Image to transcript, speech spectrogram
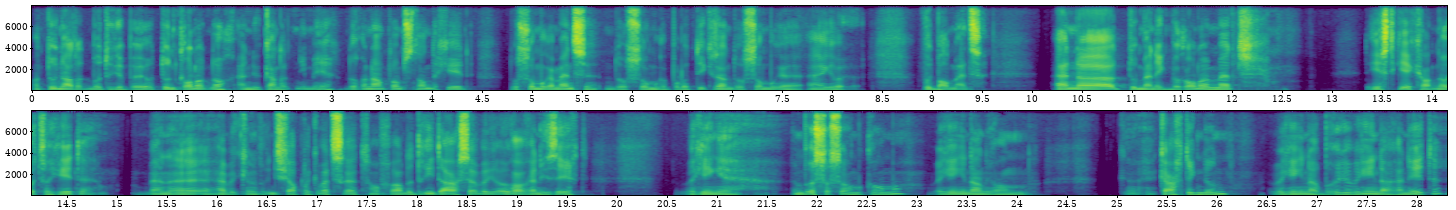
Want toen had het moeten gebeuren, toen kon het nog en nu kan het niet meer door een aantal omstandigheden door sommige mensen, door sommige politiekers en door sommige eigen voetbalmensen. En uh, toen ben ik begonnen met, de eerste keer, ik ga het nooit vergeten, ben, uh, heb ik een vriendschappelijke wedstrijd, of we hadden drie dagen hebben georganiseerd. We gingen in Brussel samenkomen, we gingen dan gewoon karting doen, we gingen naar Brugge, we gingen daar gaan eten.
